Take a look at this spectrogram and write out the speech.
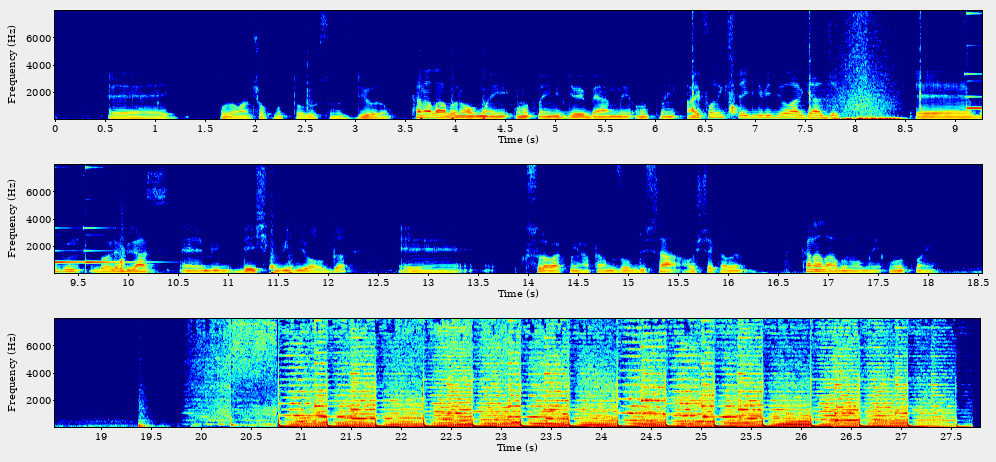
O zaman çok mutlu olursunuz diyorum. Kanala abone olmayı unutmayın. Videoyu beğenmeyi unutmayın. iPhone X ile ilgili videolar gelecek. Ee, bugün böyle biraz e, bir değişik bir video oldu. Ee, kusura bakmayın hatamız olduysa. Hoşçakalın. Kanala abone olmayı unutmayın.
